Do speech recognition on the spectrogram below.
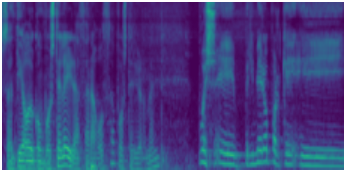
Santiago de Compostela e ir a Zaragoza posteriormente? Pues eh, primero porque eh,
